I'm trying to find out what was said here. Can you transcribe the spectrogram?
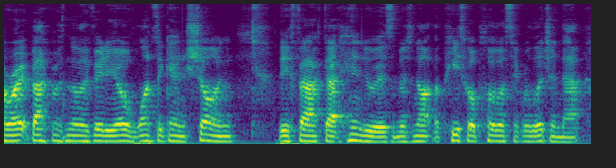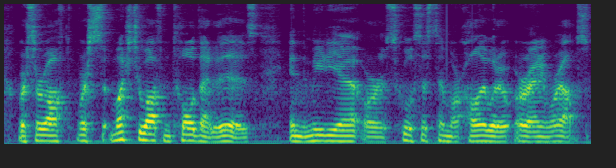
Alright, back with another video, once again showing the fact that Hinduism is not the peaceful pluralistic religion that we're so often, we're so much too often told that it is in the media or school system or Hollywood or, or anywhere else.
